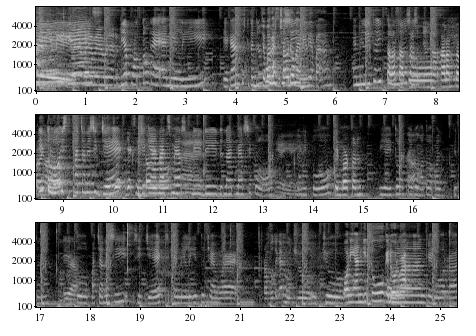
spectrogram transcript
Emily, terus kita bilang Coba "Kok kasih sih?" dong Emily apaan? Emily itu itu Salah satu karakter itu loh ist- pacarnya si Jack Jack- Jack Jacknya itu. Nightmares Nah. di, di The Nightmares itu loh Iya, iya, iya. yang itu Tim Burton. iya itu lah tapi gue gak tahu apa itunya Iya. itu pacarnya si si Jack si Emily itu cewek Rambutnya kan lucu. lucu Ponian gitu, kayak Dora. Ponian, kayak Dora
